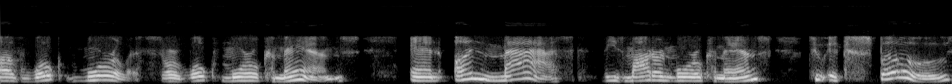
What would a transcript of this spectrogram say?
of woke moralists or woke moral commands and unmask these modern moral commands to expose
